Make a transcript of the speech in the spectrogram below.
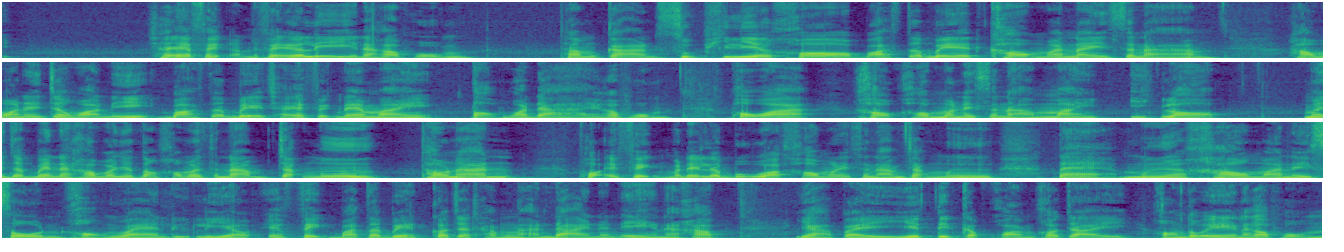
ใช้เอฟเฟกต์อันเฟดเออร์ลี่นะครับผมทำการ superior core buster b a s เข้ามาในสนาม ถามว่าในจังหวะนี้ buster b a s ใช้เอฟเฟกต์ได้ไหม ตอบว่าได้ครับผม เพราะว่าเขาเข้ามาในสนามใหม่อีกรอบ ไม่จำเป็นนะครับว่าจะต้องเข้ามาในสนามจากมือเท่านั้น เพราะเอฟเฟกต์ไม่ได้ระบุว่าเข้ามาในสนามจากมือ แต่เมื่อเข้ามาในโซนของแวนหรือเรียวเอฟเฟกต์บัตเตอร์เบดก็จะทำงานได้นั่นเองนะครับ อย่าไปยึดติดกับความเข้าใจของตัวเองนะครับผม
